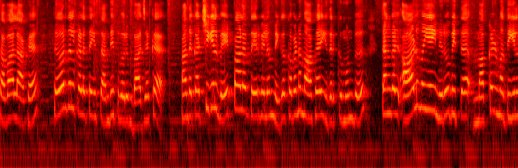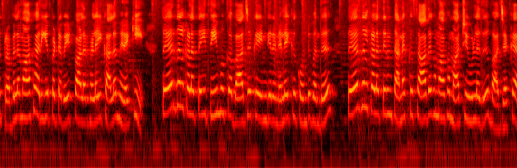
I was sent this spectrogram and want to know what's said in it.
சவாலாக தேர்தல் களத்தை சந்தித்து வரும் பாஜக. அந்த கட்சியில் வேட்பாளர் தேர்விலும் மிக கவனமாக இதற்கு முன்பு தங்கள் ஆளுமையை நிரூபித்த மக்கள் மத்தியில் பிரபலமாக அறியப்பட்ட வேட்பாளர்களை களமிறக்கி தேர்தல் களத்தை திமுக பாஜக என்கிற நிலைக்கு கொண்டு வந்து தேர்தல் களத்தில் தனக்கு சாதகமாக மாற்றியுள்ளது பாஜக.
